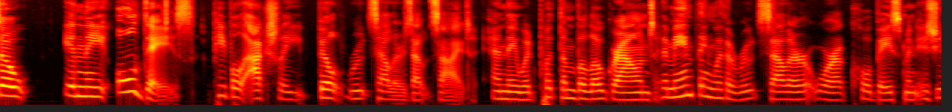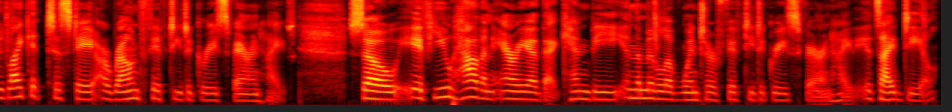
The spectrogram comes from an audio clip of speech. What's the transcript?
So, in the old days, people actually built root cellars outside and they would put them below ground. The main thing with a root cellar or a cold basement is you'd like it to stay around 50 degrees Fahrenheit. So if you have an area that can be in the middle of winter 50 degrees Fahrenheit, it's ideal.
